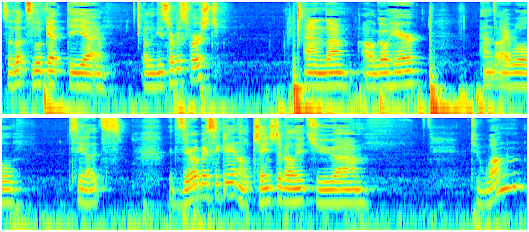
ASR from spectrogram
So let's look at the uh, LED service first. And um, I'll go here and I will see that it's it's zero basically and I'll change the value to um, to one.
